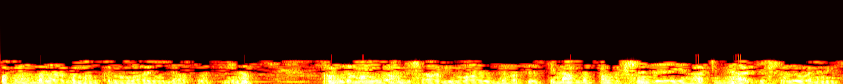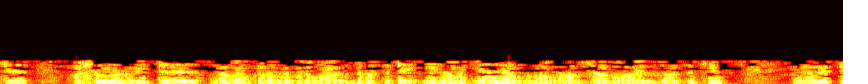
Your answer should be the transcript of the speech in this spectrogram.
පහළ බලා ගමන් කරන වායු ධාතුවක් තියෙනවා. අංගමංගානුසාරී වායු ධාතුව කියන අංග පංක්ෂණය එහාට මෙහාට සලවන විට හසුරවන විට ගමන් කරන ලබන වායු ධාතුවටයි මේ නම කියන්නේ අංගමංගානුසාරී වායු ධාතුව කියන්නේ ඊළඟට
